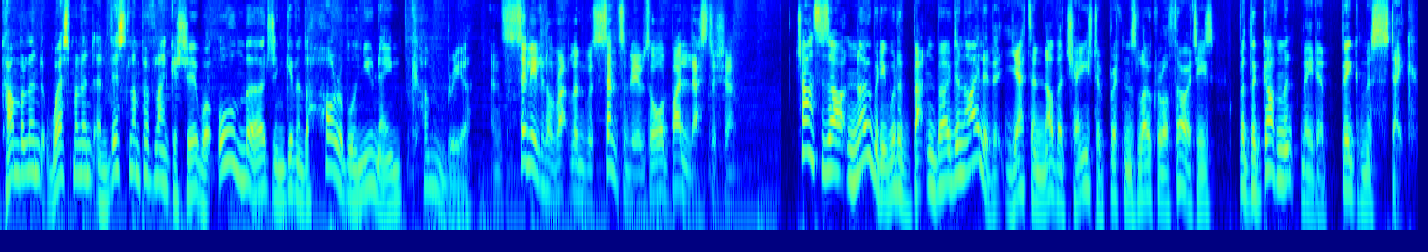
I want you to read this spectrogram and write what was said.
Cumberland, Westmorland, and this lump of Lancashire were all merged and given the horrible new name Cumbria. And silly little Rutland was sensibly absorbed by Leicestershire. Chances are nobody would have Battenberged an eyelid at yet another change to Britain's local authorities, but the government made a big mistake.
